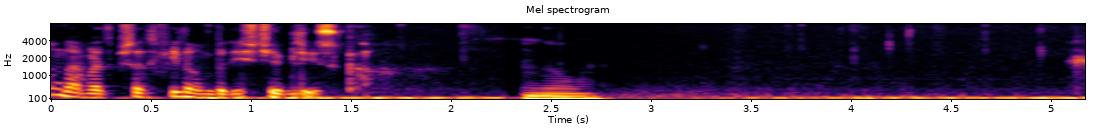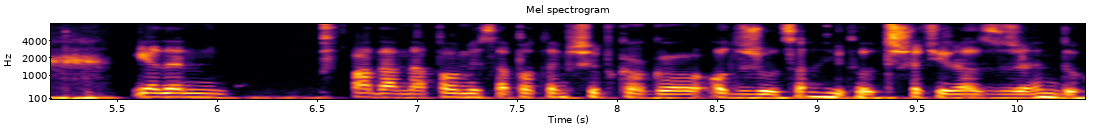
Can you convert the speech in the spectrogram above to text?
No nawet przed chwilą byliście blisko. No. Jeden wpada na pomysł, a potem szybko go odrzuca i to trzeci raz z rzędu.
